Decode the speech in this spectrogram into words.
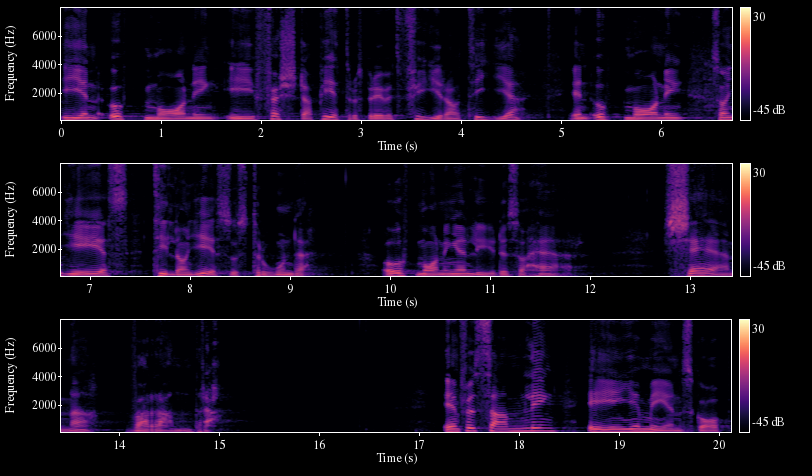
i en uppmaning i första Petrusbrevet 4 och 10. En uppmaning som ges till de Jesus troende. Och uppmaningen lyder så här. Tjäna varandra. En församling är en gemenskap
